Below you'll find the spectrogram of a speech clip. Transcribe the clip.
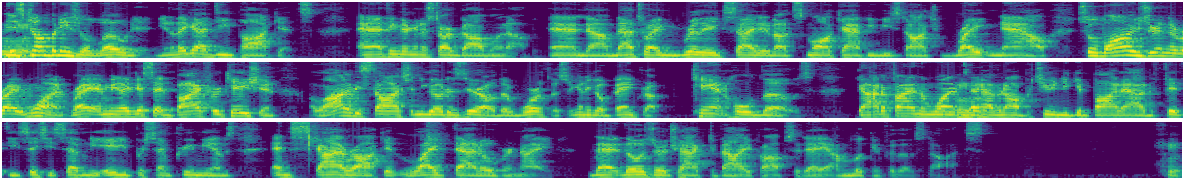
these mm-hmm. companies are loaded. You know, they got deep pockets and I think they're going to start gobbling up. And um, that's why I'm really excited about small cap EV stocks right now. So long as you're in the right one, right? I mean, like I said, bifurcation. A lot of these stocks are going to go to zero. They're worthless. They're going to go bankrupt. Can't hold those. Got to find the ones mm-hmm. that have an opportunity to get bought out at 50, 60, 70, 80% premiums and skyrocket like that overnight. That those are attractive value props today. I'm looking for those stocks. Hmm.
